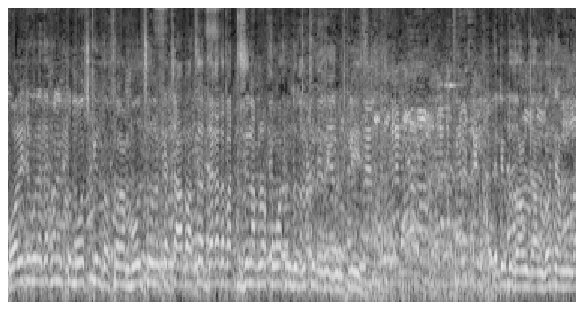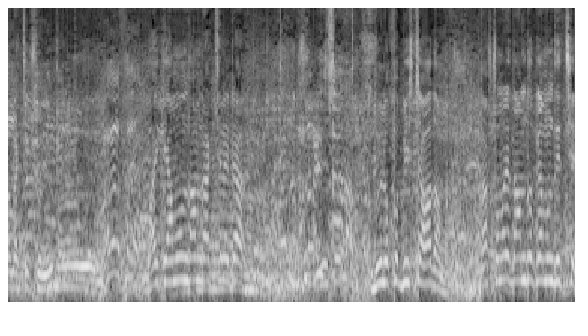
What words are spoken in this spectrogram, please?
কোয়ালিটিগুলো দেখুন একটু মুশকিল দর্শক আমি বলছি অনেকটা চাপ আছে। আর দেখাতে পারতেছি না আপনার ক্ষমা সুন্দর দৃষ্টিতে দেখবেন প্লিজ এটা একটু দাম জানব কেমন দাম রাখছে একটু শুনি। ভাই কেমন দাম রাখছেন এটার? দুই লক্ষ বিশ চাওয়া দাম। কাস্টমারের দাম দর কেমন দিচ্ছে?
